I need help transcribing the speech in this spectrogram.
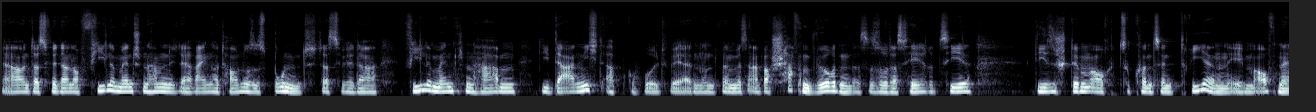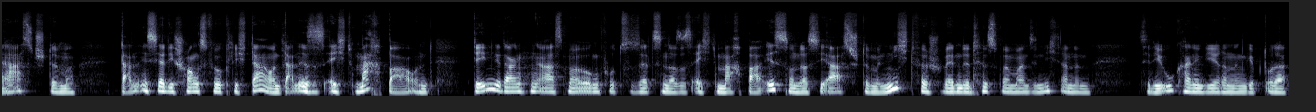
Ja, und dass wir da noch viele Menschen haben, der Rheingau-Taunus ist bunt, dass wir da viele Menschen haben, die da nicht abgeholt werden. Und wenn wir es einfach schaffen würden, das ist so das hehre Ziel, diese Stimmen auch zu konzentrieren, eben auf eine Erststimme, dann ist ja die Chance wirklich da und dann ist es echt machbar. Und den Gedanken erstmal irgendwo zu setzen, dass es echt machbar ist und dass die Erststimme nicht verschwendet ist, wenn man sie nicht an den CDU-Kandidierenden gibt oder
